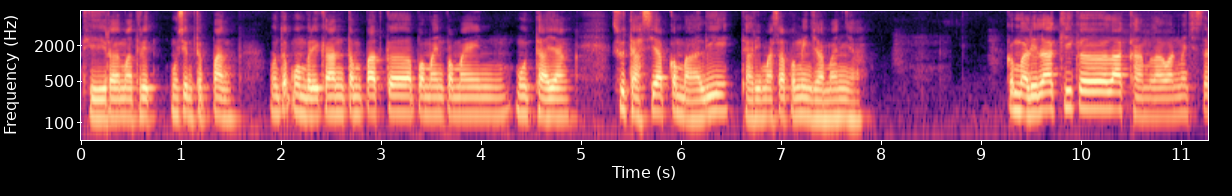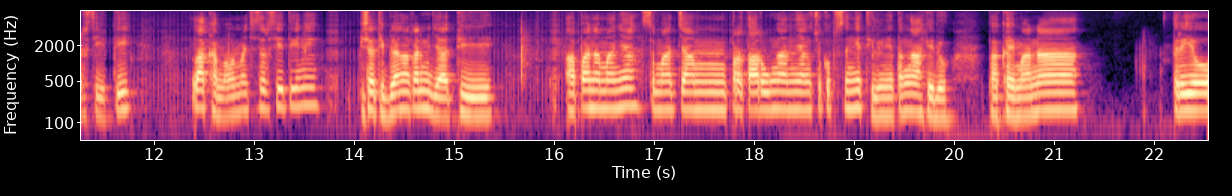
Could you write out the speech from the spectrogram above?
di Real Madrid musim depan untuk memberikan tempat ke pemain-pemain muda yang sudah siap kembali dari masa peminjamannya. Kembali lagi ke laga melawan Manchester City. Laga melawan Manchester City ini bisa dibilang akan menjadi apa namanya semacam pertarungan yang cukup sengit di lini tengah gitu. Bagaimana trio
